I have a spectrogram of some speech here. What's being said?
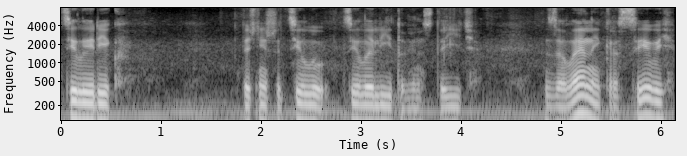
Цілий рік, точніше, цілу, ціле літо він стоїть зелений, красивий,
